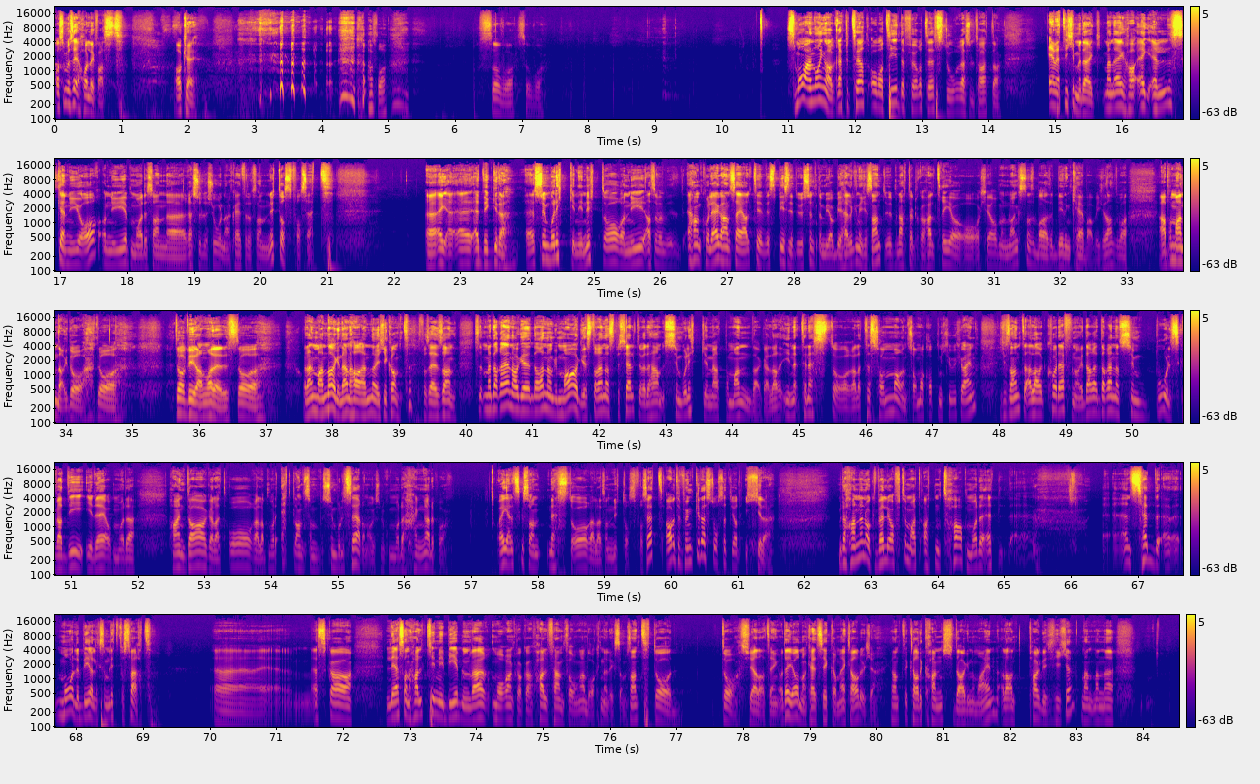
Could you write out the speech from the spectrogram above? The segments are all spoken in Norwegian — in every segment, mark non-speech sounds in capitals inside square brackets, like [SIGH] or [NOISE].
Og så må vi si 'hold deg fast'. OK. [LAUGHS] bra. Så bra, så bra. Små endringer repetert over tid det fører til store resultater. Jeg vet ikke med deg, men jeg, har, jeg elsker nye år og nye på en måte sånn, uh, resolusjoner. Hva heter det? Sånn nyttårsforsett. Eh, jeg, jeg, jeg, digger det. Eh, symbolikken i nytt år og ny altså, Jeg har en kollega han sier alltid vi spiser litt usunt når vi jobber i helgene. ikke sant? Ut på natta klokka halv tre og, og, og kjører mellom langsene, så bare blir det en kebab. ikke sant? Bare, ja, På mandag, da, da, da blir det annerledes. Da, og den mandagen den har ennå ikke kommet. for å si det sånn. Så, men det er, noe, det er noe magisk det er noe spesielt over det her symbolikken med at på mandag eller i, til neste år eller til sommeren, sommerkroppen 2021 ikke sant? Eller hva det er for noe. Det er, er en symbolsk verdi i det å på en måte ha en dag eller et år eller på en måte et eller annet som symboliserer noe. som du på henger det på. Og Jeg elsker sånn neste år eller sånn nyttårsforsett. Av og til funker det, stort sett gjør det ikke det. Men det handler nok veldig ofte om at, at en tar på en måte et en sedd, Målet blir liksom litt for svært. Uh, jeg skal lese en halvtime i Bibelen hver morgen klokka halv fem før ungene våkner. Liksom, sant? da, da skjer det ting. Og det gjør det nok helt sikkert, men jeg klarer det jo ikke. Jeg klarer det kanskje dag nummer én, eller antageligvis ikke. Men, men eh,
